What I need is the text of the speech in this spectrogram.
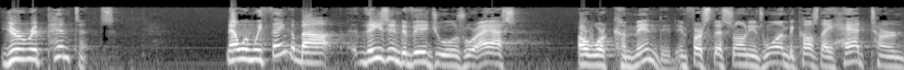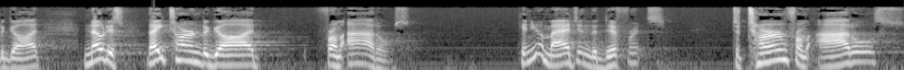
your repentance. Now, when we think about these individuals were asked or were commended in 1 Thessalonians 1 because they had turned to God, notice they turned to God from idols. Can you imagine the difference? To turn from idols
